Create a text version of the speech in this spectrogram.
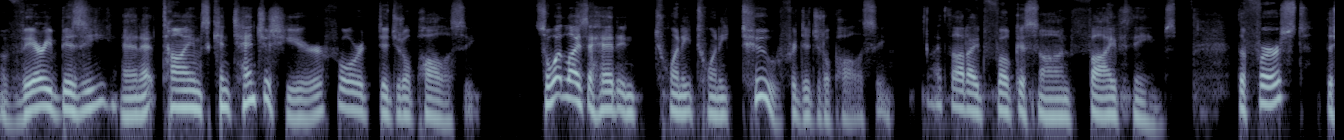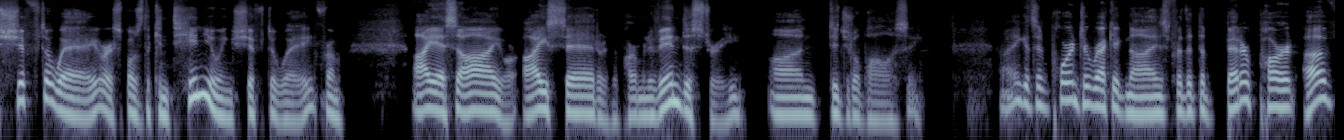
a very busy and at times contentious year for digital policy. So, what lies ahead in 2022 for digital policy? I thought I'd focus on five themes. The first, the shift away, or I suppose the continuing shift away from ISI or ISED or the Department of Industry on digital policy. I think it's important to recognize for that the better part of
